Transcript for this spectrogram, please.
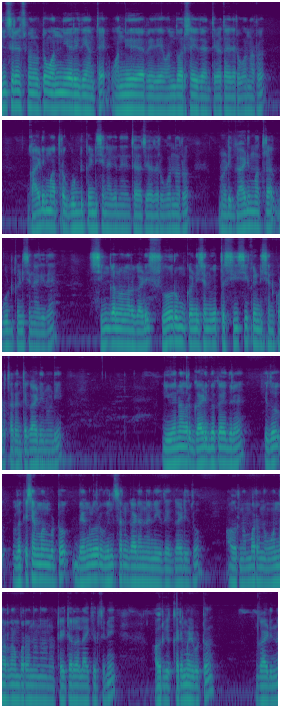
ಇನ್ಸೂರೆನ್ಸ್ ಬಂದ್ಬಿಟ್ಟು ಒನ್ ಇಯರ್ ಇದೆ ಅಂತೆ. ಒನ್ ಇಯರ್ ಇದೆ, ಒಂದು ವರ್ಷ ಇದೆ ಅಂತ ಹೇಳ್ತಾ ಇದ್ದಾರೆ ಓನರು ಗಾಡಿ ಮಾತ್ರ ಗುಡ್ ಕಂಡೀಷನ್ ಆಗಿದೆ ಅಂತ ಹೇಳ್ತಾ ಇದ್ದಾರೆ ಓನರು ನೋಡಿ, ಗಾಡಿ ಮಾತ್ರ ಗುಡ್ ಕಂಡೀಷನ್ ಆಗಿದೆ. ಸಿಂಗಲ್ ಓನರ್ ಗಾಡಿ showroom condition with C C condition ಕೊಡ್ತಾರಂತೆ ಗಾಡಿ ನೋಡಿ. ನೀವೇನಾದರೂ ಗಾಡಿ ಬೇಕಾಗಿದ್ದರೆ ಇದು ಲೊಕೇಶನ್ ಬಂದ್ಬಿಟ್ಟು ಬೆಂಗಳೂರು ವಿಲ್ಸನ್ ಗಾರ್ಡನ್ ಇದೆ ಗಾಡಿದು. ಅವ್ರ ನಂಬರನ್ನು ಓನರ್ ನಂಬರನ್ನು ನಾನು ಟೈಟಲಲ್ಲಿ ಹಾಕಿರ್ತೀನಿ. ಅವ್ರಿಗೆ ಕರೆ ಮಾಡಿಬಿಟ್ಟು ಗಾಡಿನ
